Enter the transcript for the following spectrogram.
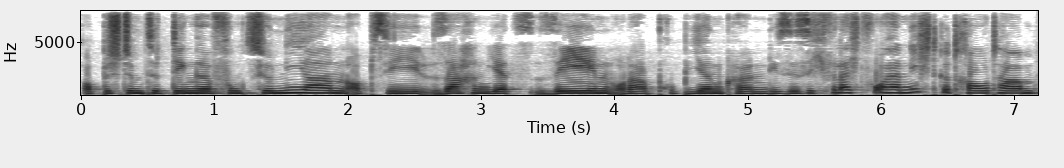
ob bestimmte Dinge funktionieren, ob sie Sachen jetzt sehen oder probieren können, die sie sich vielleicht vorher nicht getraut haben.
